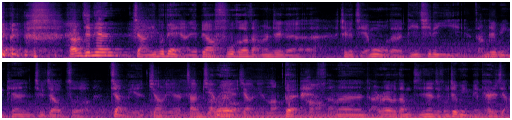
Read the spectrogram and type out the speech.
咱们今天讲一部电影，也比较符合咱们这个这个节目的第一期的意义，咱们这部影片就叫做《降临》。降临，咱们节目也降临了。对，好，咱们 Arrival，咱们今天就从这部影片开始讲。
